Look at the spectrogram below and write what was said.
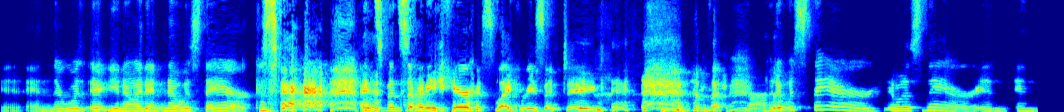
and there was eh, you know i didn't know it was there because i'd spent so many years like resenting but, yeah. but it was there it was there and and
